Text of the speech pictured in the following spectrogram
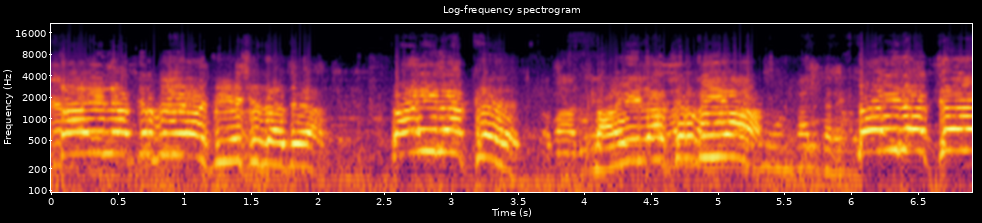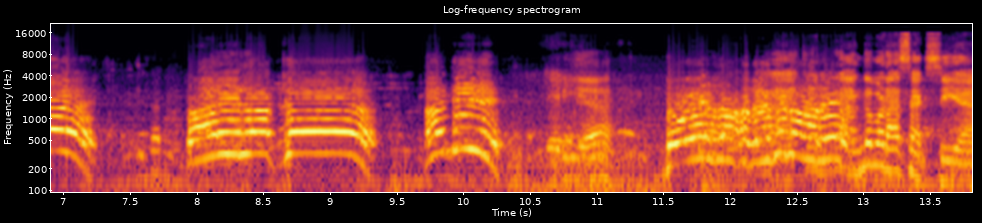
27 ਲੱਖ ਰੁਪਇਆ ਜੀ ਸ਼ਹਜ਼ਾਦਿਆ 27 ਲੱਖ। 27 ਲੱਖ ਰੁਪਇਆ 27 ਲੱਖ। 27 ਲੱਖ। ਹਾਂਜੀ। ਕਿਹੜੀ ਹੈ ਦੋ ਲੱਖ ਦੇ ਕੇ ਨਾਲ ਰੰਗ ਬੜਾ ਸੈਕਸੀ ਹੈ।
